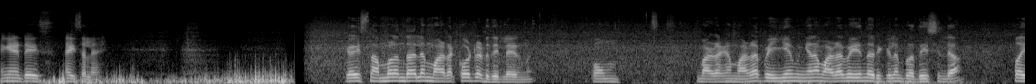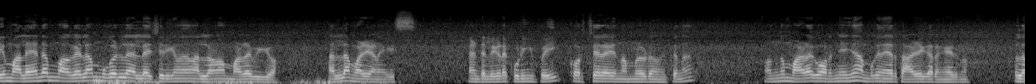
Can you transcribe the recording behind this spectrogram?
എങ്ങനെയുണ്ട് ഐസ് നൈസ് അല്ലേ? ഗൈസ് നമ്മളെന്തായാലും മഴക്കോട്ട് എടുത്തില്ലായിരുന്നു. അപ്പം മഴ മഴ പെയ്യും ഇങ്ങനെ മഴ പെയ്യുന്ന ഒരിക്കലും പ്രതീക്ഷയില്ല അപ്പോൾ ഈ മലേന്റെ മകല മുകളിലല്ലേ ശരിക്കും നല്ലോണം മഴ പെയ്യുക. നല്ല മഴയാണ് ഗൈസ് കണ്ടില്ല ഇവിടെ കുടുങ്ങിപ്പോയി. കുറച്ച് നേരമായി നമ്മളിവിടെ നിൽക്കുന്നത് ഒന്ന് മഴ കുറഞ്ഞു കഴിഞ്ഞാൽ നമുക്ക് നേരെ താഴേക്ക് ഇറങ്ങായിരുന്നു. അല്ല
